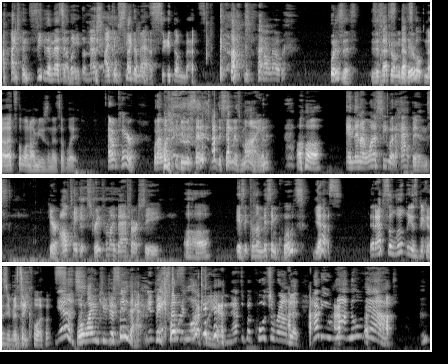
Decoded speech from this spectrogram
I can see the mess yeah, it look made. at the mess. I can see I the can mess. See the mess. I don't know. What is this? Is this That's, what you want me to do? The, no, that's the one I'm using as of late. I don't care. What I want you to do is set it to be the same as mine, Uh huh. and then I want to see what happens. Here, I'll take it straight from my Bash RC. Uh huh. Is it because I'm missing quotes? Yes. It absolutely is because you're missing quotes. yes. Well, why didn't you just say that? It, it Because exported look at correctly. him. You have to put quotes around it. How do you not know that?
